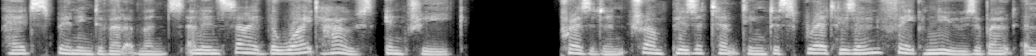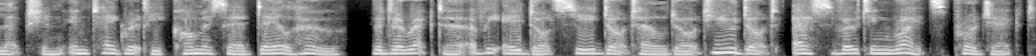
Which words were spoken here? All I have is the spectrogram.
head-spinning developments and inside the White House intrigue. President Trump is attempting to spread his own fake news about election integrity, said Dale Ho the director of the A.C.L.U.S Voting Rights Project.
